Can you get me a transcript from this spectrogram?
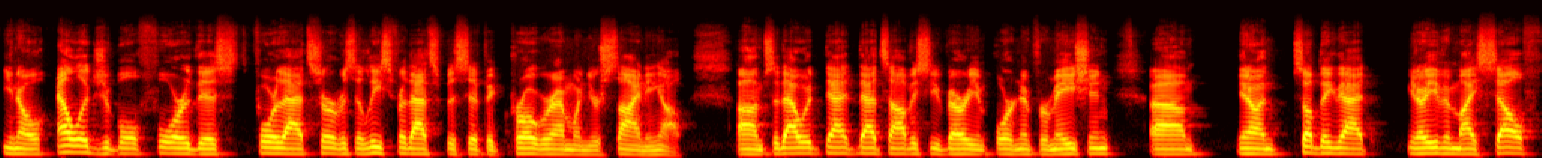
you know eligible for this for that service at least for that specific program when you're signing up um, so that would that that's obviously very important information um, you know and something that you know even myself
